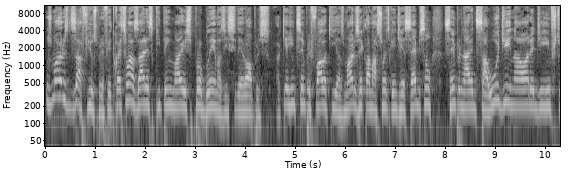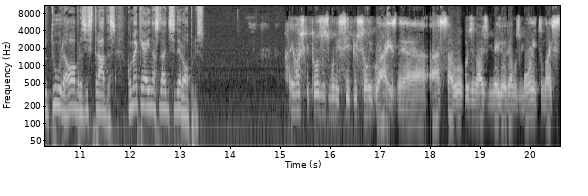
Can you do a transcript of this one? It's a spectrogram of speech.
Os maiores desafios, prefeito, quais são as áreas que têm mais problemas em Siderópolis? Aqui a gente sempre fala que as maiores reclamações que a gente recebe são sempre na área de saúde e na área de infraestrutura, obras, estradas. Como é que é aí na cidade de Siderópolis? Eu acho que todos os municípios são iguais, né? A, a, saúde nós melhoramos muito, nós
